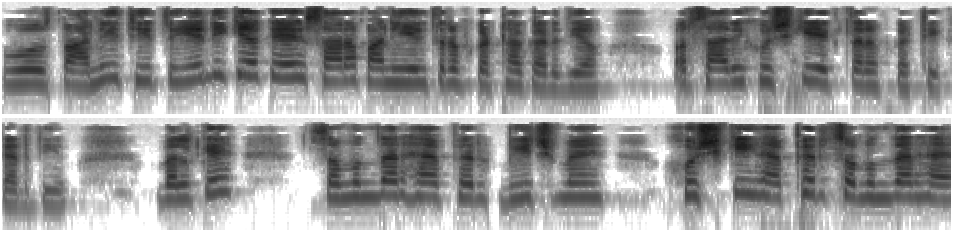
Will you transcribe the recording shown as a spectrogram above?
وہ پانی تھی، تو یہ نہیں کیا کہ سارا پانی ایک طرف کٹھا کر دیا اور ساری خشکی ایک طرف کٹھی کر دی بلکہ سمندر ہے پھر بیچ میں خشکی ہے، پھر سمندر ہے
